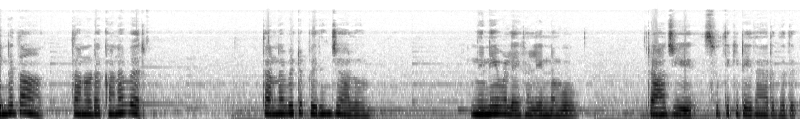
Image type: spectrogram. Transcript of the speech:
என்னதான் தன்னோட கணவர் தன்னை விட்டு பிரிஞ்சாலும் நினைவலைகள் என்னவோ. ராஜியை சுற்றிக்கிட்டே தான் இருந்தது.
